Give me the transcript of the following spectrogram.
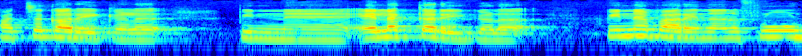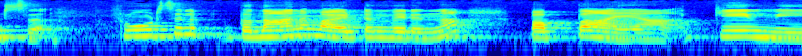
പച്ചക്കറികൾ പിന്നെ ഇലക്കറികൾ പിന്നെ പറയുന്നതാണ് ഫ്രൂട്ട്സ് ഫ്രൂട്ട്സിൽ പ്രധാനമായിട്ടും വരുന്ന പപ്പായ കിവി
